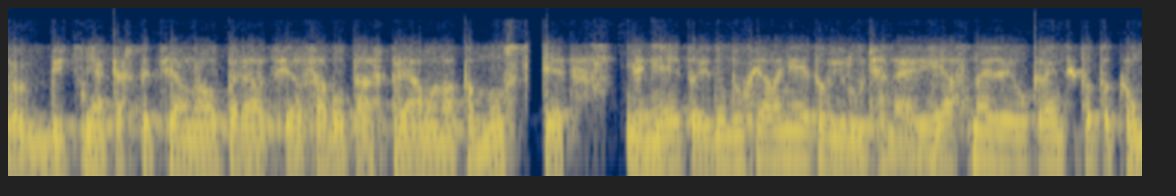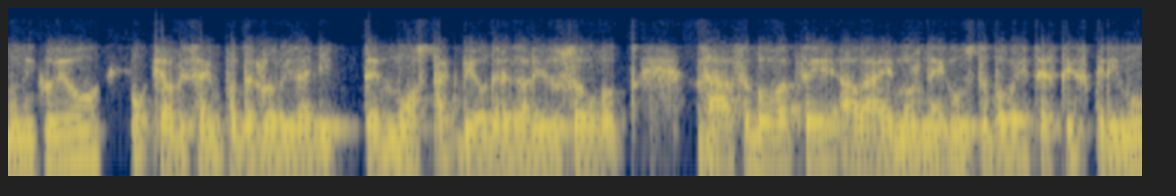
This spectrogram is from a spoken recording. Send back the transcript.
byť nejaká špeciálna operácia, sabotáž priamo na tom moste. Nie je to jednoduché, ale nie je to vylúčené. Je jasné, že Ukrajinci toto komunikujú. Pokiaľ by sa im podarilo vyradiť ten most, tak by odrezali Rusov od zásobovacej, ale aj možnej ústupovej cesty z Krymu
